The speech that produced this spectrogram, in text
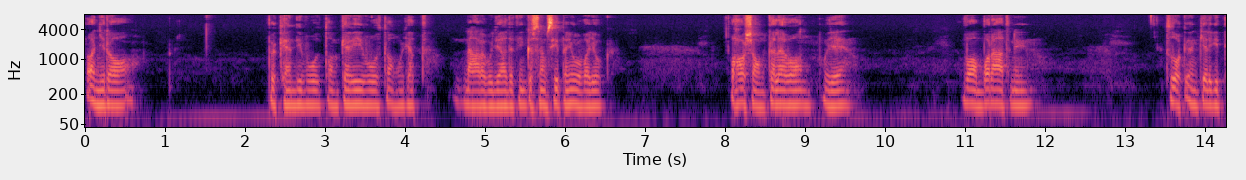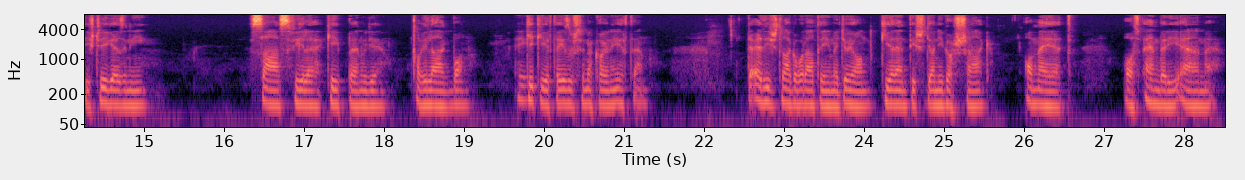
Annyira pökendi voltam, kevé voltam, hogy hát ne haragudjál, de én köszönöm szépen, jól vagyok. A hasam tele van, ugye? Van barátnő, tudok önkielégítést végezni, százféle képpen, ugye, a világban. Kikérte Jézus, hogy meghalljon értem. De ez is, drága barátaim, egy olyan kijelentés, egy olyan igazság, amelyet az emberi elme,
